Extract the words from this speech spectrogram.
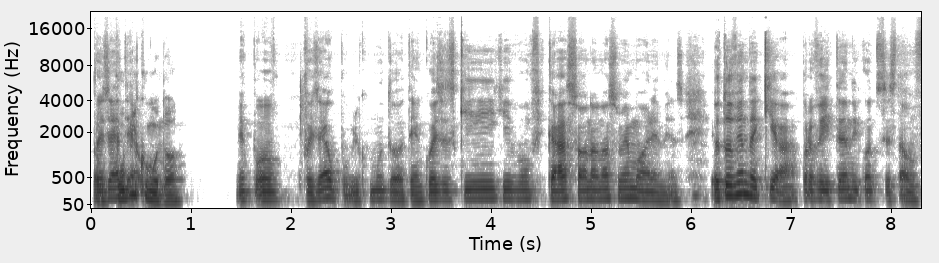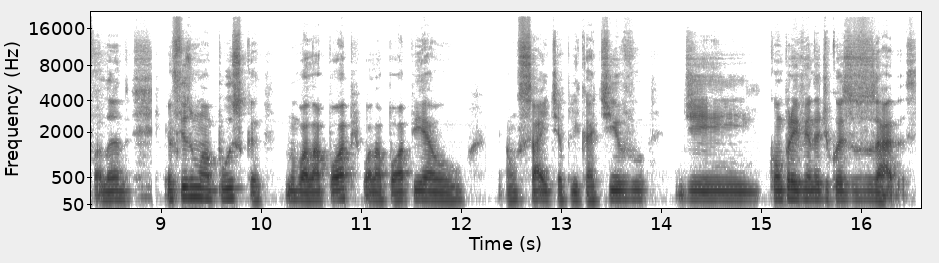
Pois o é, público mudou. Pois é, o público mudou. Tem coisas que, que vão ficar só na nossa memória mesmo. Eu tô vendo aqui, ó, aproveitando enquanto vocês estavam falando, eu fiz uma busca no Wallapop. O Wallapop é, o, é um site aplicativo de compra e venda de coisas usadas.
